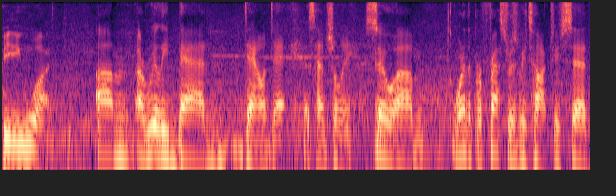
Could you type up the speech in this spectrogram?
being what? a really bad down day, essentially. So um, one of the professors we talked to said,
